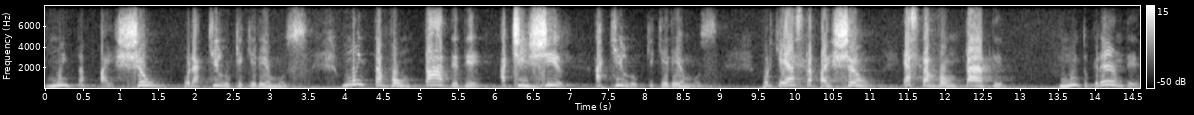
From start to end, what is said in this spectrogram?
muita paixão por aquilo que queremos muita vontade de atingir aquilo que queremos. Porque esta paixão, esta vontade muito grande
